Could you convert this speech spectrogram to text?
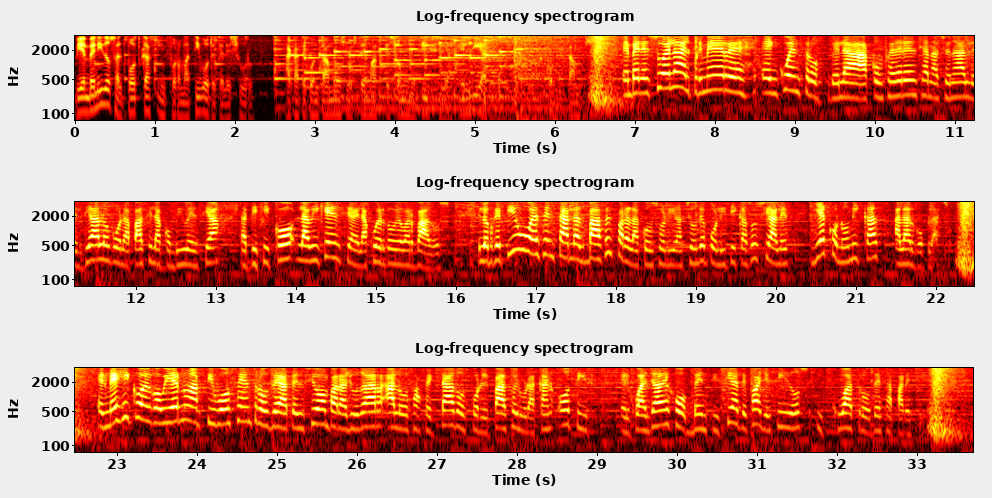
Bienvenidos al podcast informativo de Telesur. Acá te contamos los temas que son noticia el día de hoy. Comenzamos. En Venezuela, el primer eh, encuentro de la Conferencia Nacional del Diálogo, la Paz y la Convivencia ratificó la vigencia del Acuerdo de Barbados. El objetivo es sentar las bases para la consolidación de políticas sociales y económicas a largo plazo. En México, el gobierno activó centros de atención para ayudar a los afectados por el paso del huracán Otis, el cual ya dejó 27 fallecidos y 4 desaparecidos.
